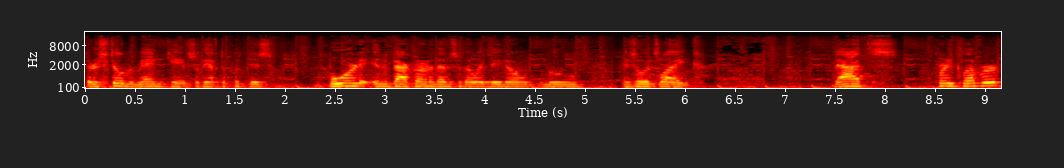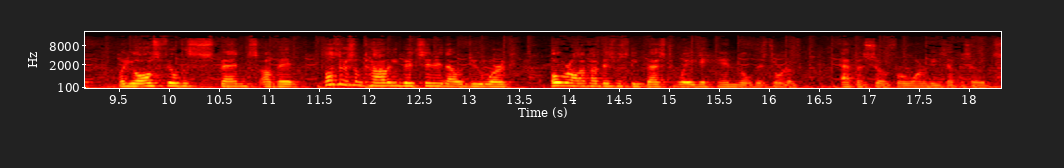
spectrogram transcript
they're still in the man cave. So they have to put this board in the background of them so that way they don't move. And so it's like, that's pretty clever but you also feel the suspense of it. Plus, there's some comedy bits in it that would do work. Overall, I thought this was the best way to handle this sort of episode for one of these episodes.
